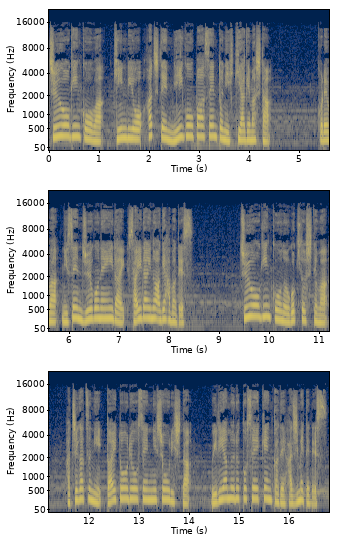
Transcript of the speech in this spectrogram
中央銀行は金利を8.25%に引き上げました。これは2015年以来最大の上げ幅です。中央銀行の動きとしては、8月に大統領選に勝利したウィリアム・ルト政権下で初めてです。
